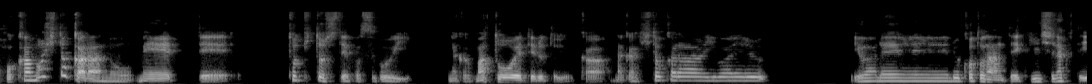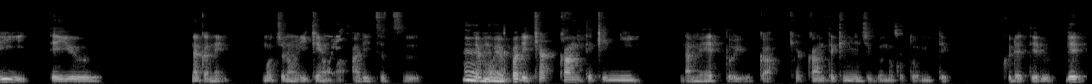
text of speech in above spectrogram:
他の人からの目って、時としてやっぱすごい、なんか的を得てるというか、なんか人から言われる、言われることなんて気にしなくていいっていう、なんかね、もちろん意見はありつつ、う。でもやっぱぱり客観的にな目というか、客観的に自分のことを見てくれてる。で、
